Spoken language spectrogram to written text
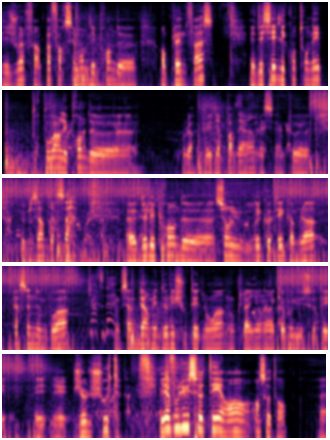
les joueurs, enfin pas forcément de les prendre euh, en pleine face, et d'essayer de les contourner pour pouvoir les prendre. Euh, oula, je vais dire par derrière, mais c'est un peu, un peu bizarre de dire ça. Euh, de les prendre euh, sur les côtés comme là, personne ne me voit. Donc ça me permet de les shooter de loin. Donc là il y en a un qui a voulu sauter, mais je le shoot. Il a voulu sauter en, en sautant. Euh,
